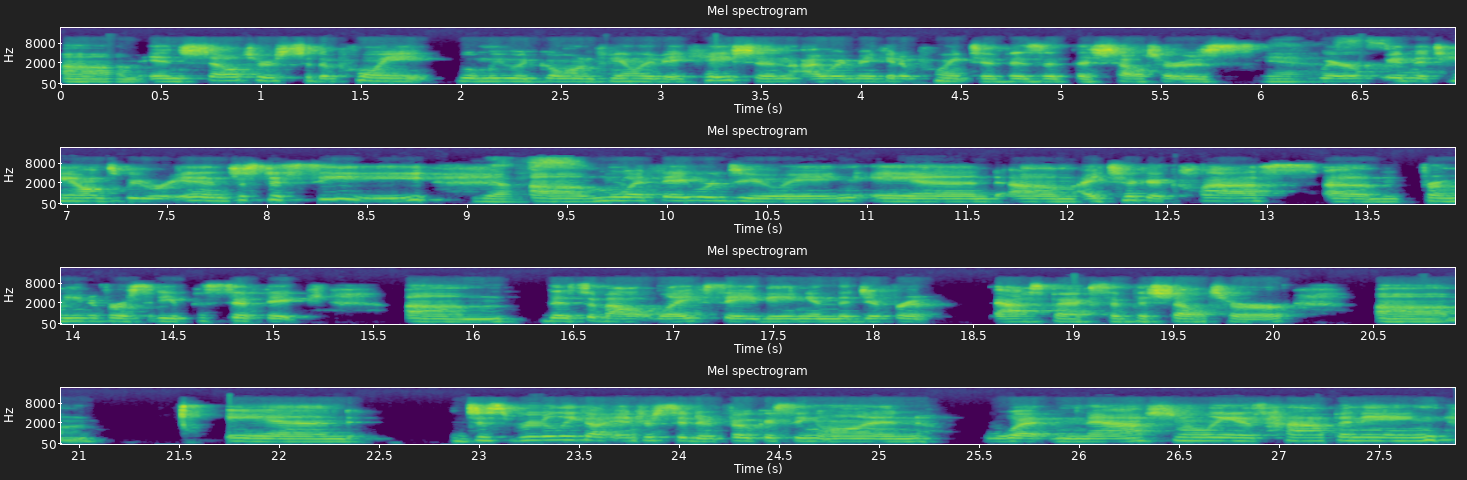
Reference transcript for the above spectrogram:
um, in shelters to the point when we would go on family vacation, I would make it a point to visit the shelters yes. where in the towns we were in just to see yes. um, what they were doing. And um, I took a class um, from University of Pacific um, that's about life saving and the different aspects of the shelter. Um, and just really got interested in focusing on what nationally is happening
